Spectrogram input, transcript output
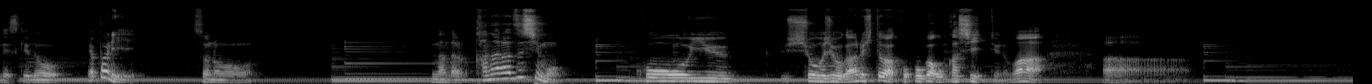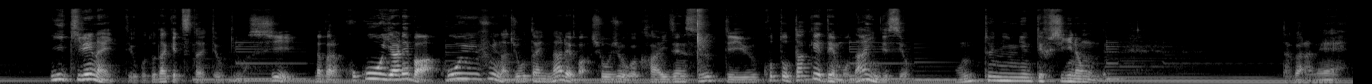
んですけど、やっぱり、その、なんだろう、必ずしも、こういう症状がある人はここがおかしいっていうのはあ言い切れないっていうことだけ伝えておきますしだからここをやればこういうふうな状態になれば症状が改善するっていうことだけでもないんですよ。本当に人間って不思議なもんで。だからね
